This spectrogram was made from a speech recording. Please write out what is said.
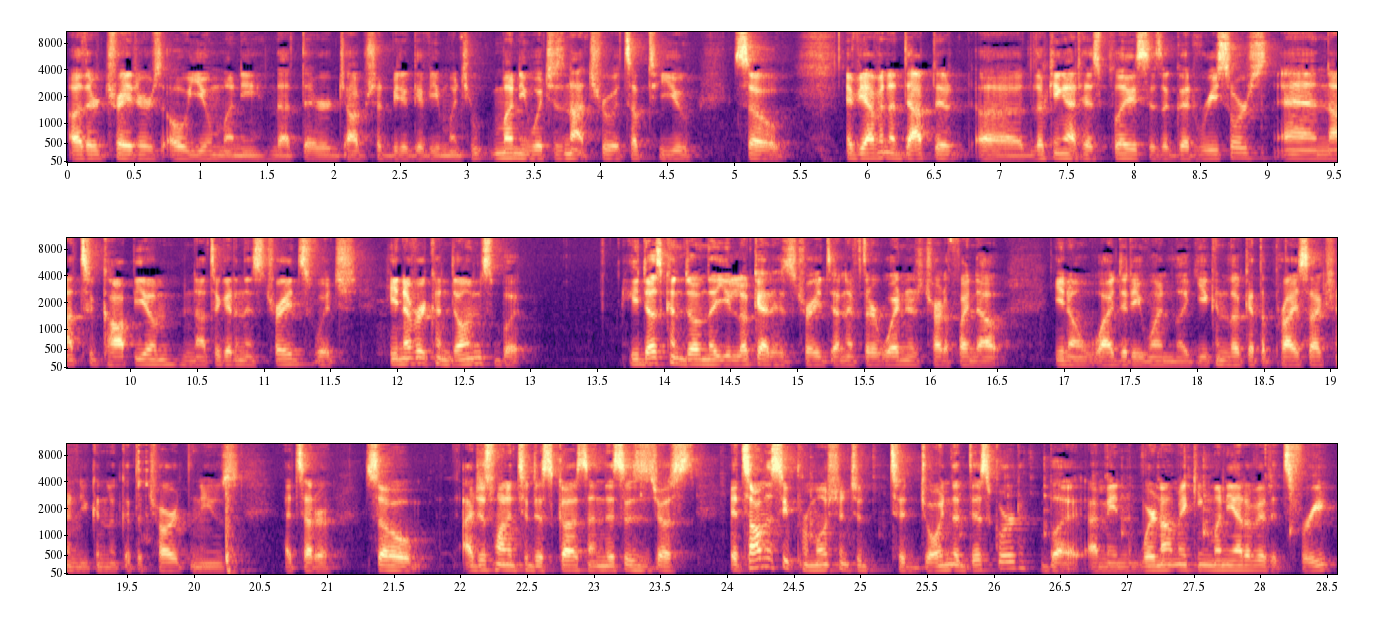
other traders owe you money, that their job should be to give you much money, which is not true. It's up to you. So if you haven't adapted, uh, looking at his place is a good resource and not to copy him, not to get in his trades, which he never condones, but he does condone that you look at his trades and if they're winners, try to find out, you know, why did he win? Like you can look at the price action, you can look at the chart, the news, etc. So I just wanted to discuss, and this is just it's honestly promotion to to join the Discord, but I mean we're not making money out of it; it's free.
